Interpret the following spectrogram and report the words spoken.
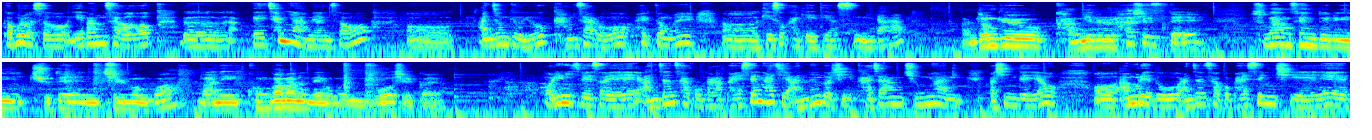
더불어서 예방사업에 참여하면서 어, 안전교육 강사로 활동을 어, 계속하게 되었습니다. 안전교육 강의를 하실 때 수강생들이 주된 질문과 많이 공감하는 내용은 무엇일까요? 어린이집에서의 안전사고가 발생하지 않는 것이 가장 중요한 것인데요. 어, 아무래도 안전사고 발생 시에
